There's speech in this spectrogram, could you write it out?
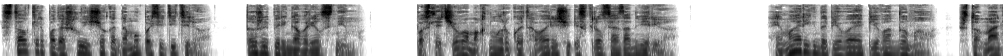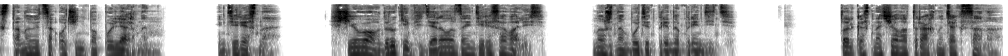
Сталкер подошел еще к одному посетителю, тоже переговорил с ним. После чего махнул рукой товарищу и скрылся за дверью. И Марик, допивая пиво, думал, что Макс становится очень популярным. Интересно, с чего вдруг им федералы заинтересовались? Нужно будет предупредить. Только сначала трахнуть Оксану.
